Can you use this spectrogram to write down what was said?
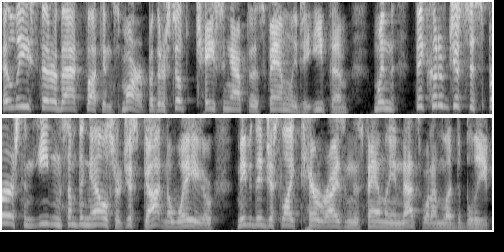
at least they're that fucking smart, but they're still chasing after this family to eat them when they could have just dispersed and eaten something else or just gotten away or maybe they just like terrorizing this family and that's what I'm led to believe.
